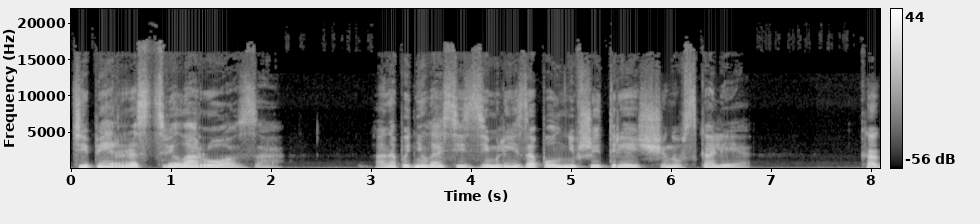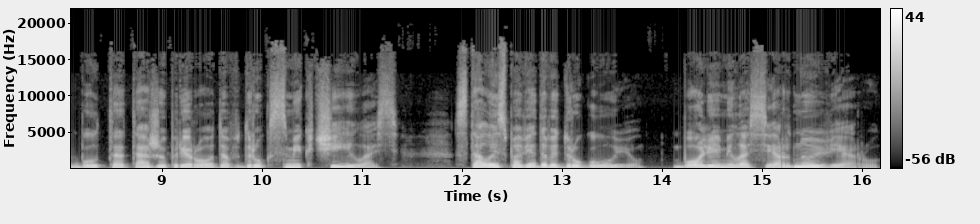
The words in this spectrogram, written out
теперь расцвела роза, она поднялась из земли, заполнившей трещину в скале. Как будто та же природа вдруг смягчилась, стала исповедовать другую, более милосердную веру,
